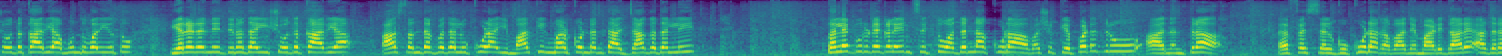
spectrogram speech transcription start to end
ಶೋಧ ಕಾರ್ಯ ಮುಂದುವರಿಯಿತು. ಎರಡನೇ ದಿನದ ಈ ಶೋಧ ಕಾರ್ಯ ಆ ಸಂದರ್ಭದಲ್ಲೂ ಕೂಡ ಈ ಮಾರ್ಕಿಂಗ್ ಮಾಡಿಕೊಂಡಂತಹ ಜಾಗದಲ್ಲಿ ತಲೆಬುರುಡೆಗಳೇನು ಸಿಕ್ತು ಅದನ್ನ ಕೂಡ ವಶಕ್ಕೆ ಪಡೆದ್ರು. ಆ ನಂತರ ಎಫ್ ಎಸ್ ಎಲ್ಗೂ ಕೂಡ ರವಾನೆ ಮಾಡಿದ್ದಾರೆ. ಅದರ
